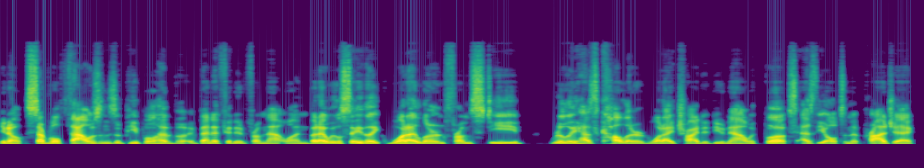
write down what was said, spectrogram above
you know, several thousands of people have uh, benefited from that one. But I will say, like, what I learned from Steve really has colored what I try to do now with books as the ultimate project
